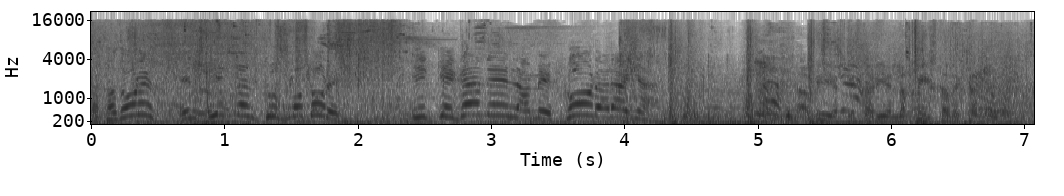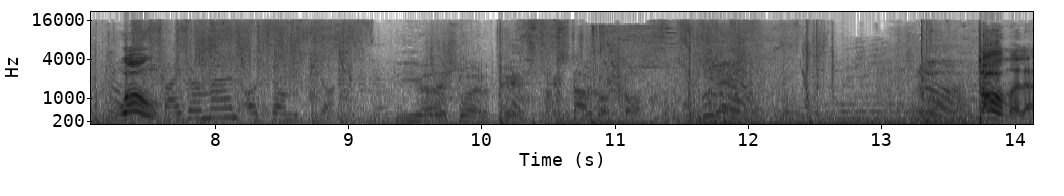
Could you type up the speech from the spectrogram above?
Cazadores, enciendan sus motores y que gane la mejor araña. Sabía que estaría en la pista de carrera. ¡Wow! ¿Spider-Man o Tombstone? Día de suerte. Están los dos. ¡Tómala!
